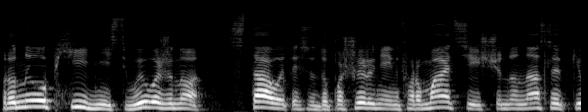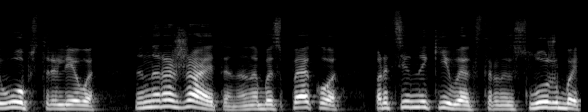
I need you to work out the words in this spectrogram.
про необхідність виважено ставитися до поширення інформації щодо наслідків обстрілів. Не наражайте на небезпеку працівників екстрених служби,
